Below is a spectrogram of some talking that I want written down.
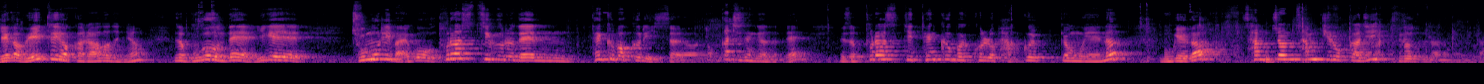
얘가 웨이트 역할을 하거든요. 그래서 무거운데 이게 주물이 말고 플라스틱으로 된 탱크 버클이 있어요. 똑같이 생겼는데. 그래서 플라스틱 탱크 버클로 바꿀 경우에는 무게가 3.3kg까지 줄어든다는 겁니다.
